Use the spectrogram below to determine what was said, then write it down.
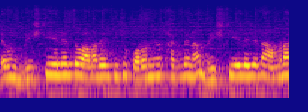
দেখুন, বৃষ্টি এলে তো আমাদের কিছু করণীয় থাকবে না। বৃষ্টি এলে যেটা আমরা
